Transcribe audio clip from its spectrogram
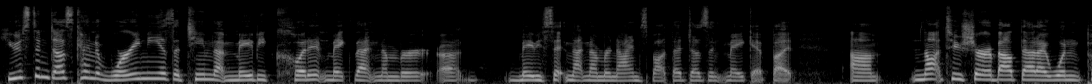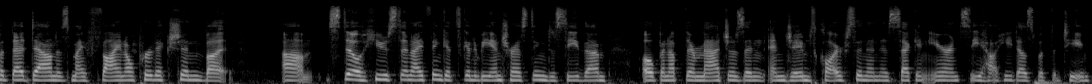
Houston does kind of worry me as a team that maybe couldn't make that number, uh, maybe sit in that number nine spot that doesn't make it. But um, not too sure about that. I wouldn't put that down as my final prediction, but um, still, Houston, I think it's going to be interesting to see them open up their matches and, and James Clarkson in his second year and see how he does with the team.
